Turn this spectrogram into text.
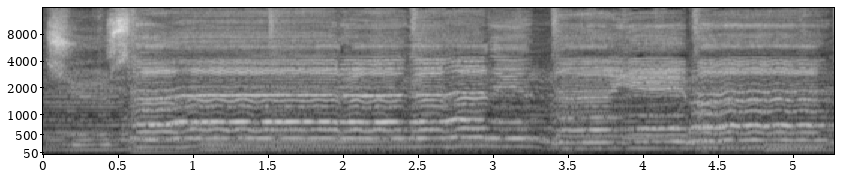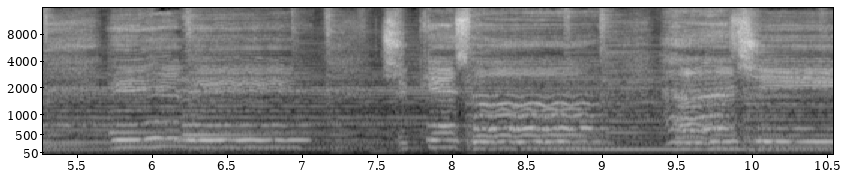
주 사랑하는 나의 마음을 주께서 하시나이다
